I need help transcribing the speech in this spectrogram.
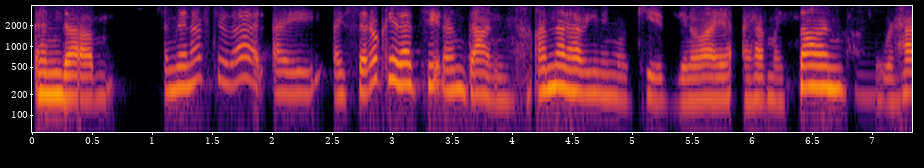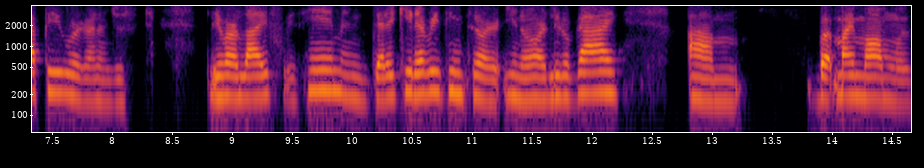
and um, and then after that, I I said, okay, that's it. I'm done. I'm not having any more kids. You know, I I have my son. Mm. We're happy. We're gonna just live our life with him and dedicate everything to our you know our little guy. Um, but my mom was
